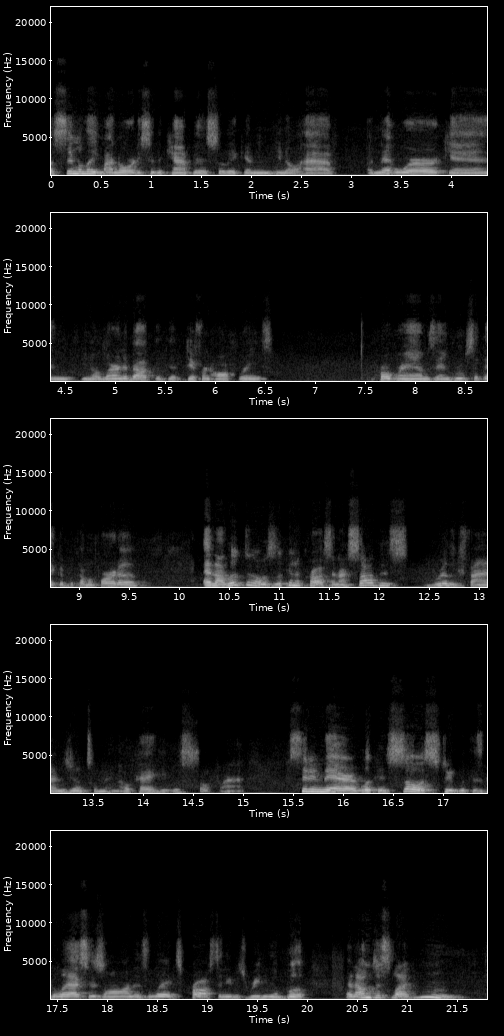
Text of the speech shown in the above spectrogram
assimilate minorities to the campus so they can you know have a network and you know learn about the, the different offerings programs and groups that they could become a part of and i looked and i was looking across and i saw this really fine gentleman okay he was so fine sitting there looking so astute with his glasses on his legs crossed and he was reading a book and i'm just like hmm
